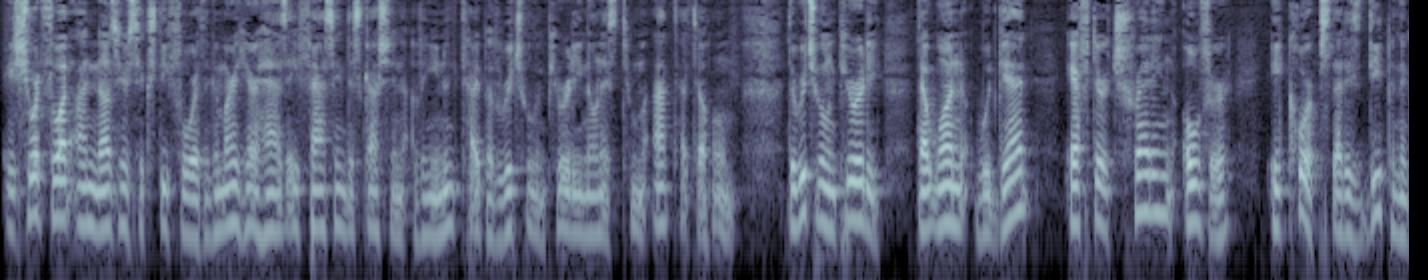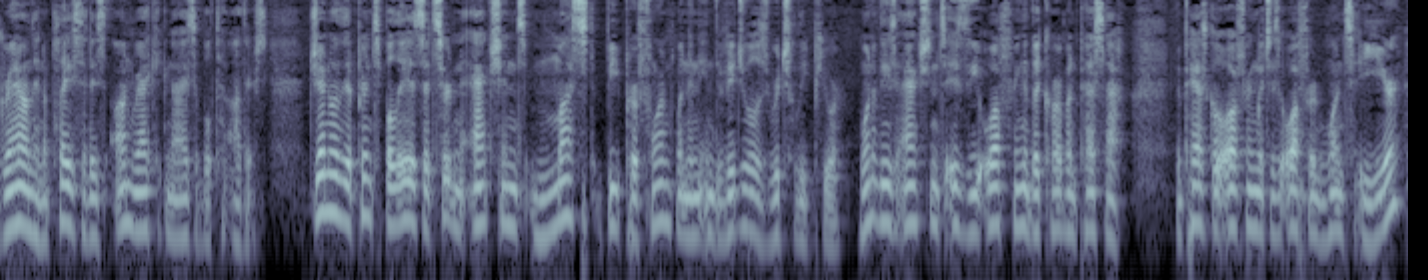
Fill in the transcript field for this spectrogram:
A short thought on Nazir 64. The Gemara here has a fascinating discussion of a unique type of ritual impurity known as Tum'at HaTahom. The ritual impurity that one would get after treading over a corpse that is deep in the ground in a place that is unrecognizable to others. Generally, the principle is that certain actions must be performed when an individual is ritually pure. One of these actions is the offering of the Korban Pesach, the Paschal offering which is offered once a year.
